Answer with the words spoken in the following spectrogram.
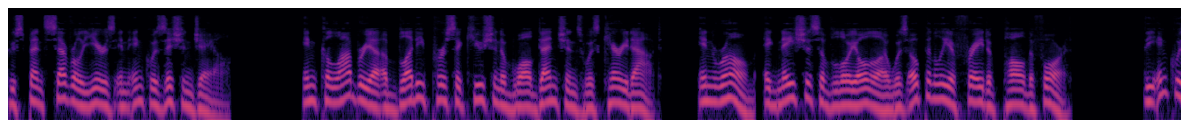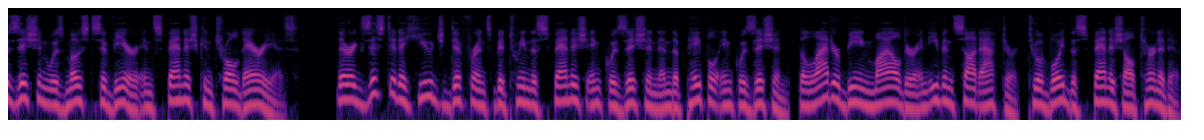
who spent several years in Inquisition jail. In Calabria a bloody persecution of Waldensians was carried out. In Rome, Ignatius of Loyola was openly afraid of Paul IV. The Inquisition was most severe in Spanish-controlled areas. There existed a huge difference between the Spanish Inquisition and the Papal Inquisition, the latter being milder and even sought after, to avoid the Spanish alternative.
